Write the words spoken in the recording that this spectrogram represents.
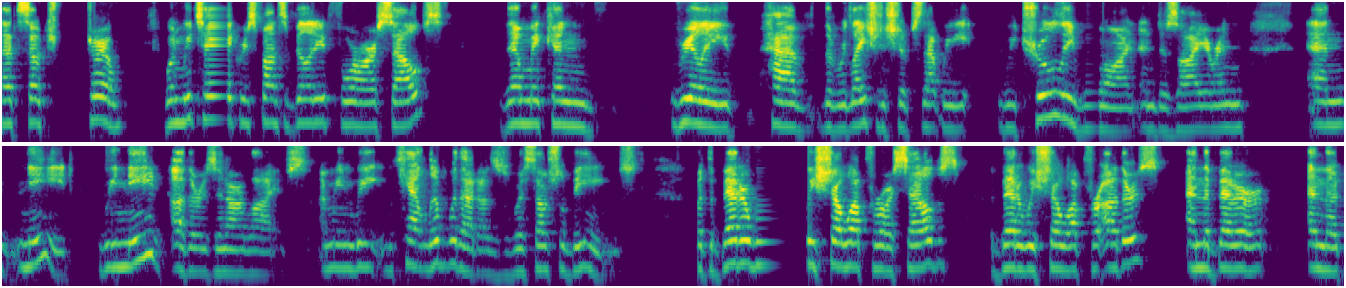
That's so true. When we take responsibility for ourselves then we can really have the relationships that we we truly want and desire and and need we need others in our lives. I mean, we, we can't live without us. We're social beings. But the better we show up for ourselves, the better we show up for others, and the better and the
